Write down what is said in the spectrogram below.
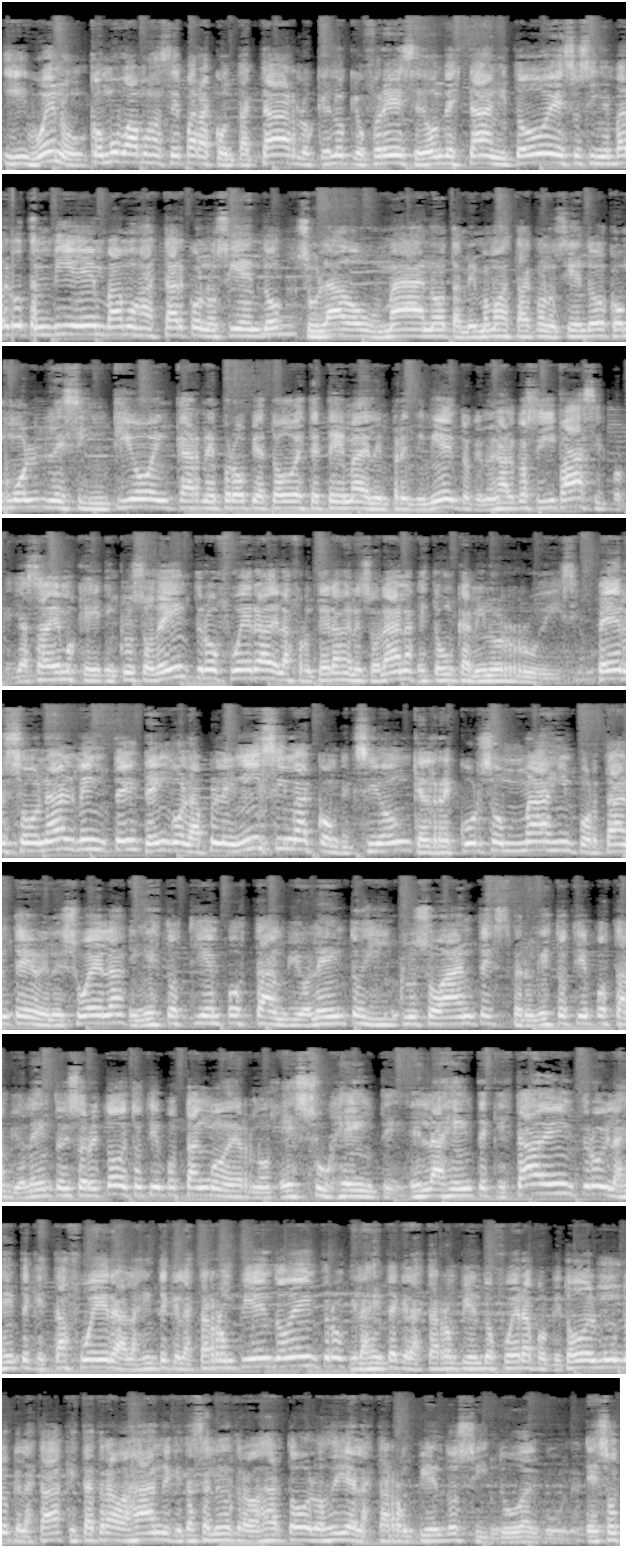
y bueno, cómo vamos a hacer para contactarlo, qué es lo que ofrece, dónde están y todo eso. Sin embargo, también vamos a estar conociendo su lado humano, también vamos a estar conociendo cómo cómo le sintió en carne propia todo este tema del emprendimiento, que no es algo así fácil, porque ya sabemos que incluso dentro o fuera de las fronteras venezolanas, esto es un camino rudísimo. Personalmente tengo la plenísima convicción que el recurso más importante de Venezuela en estos tiempos tan violentos, e incluso antes, pero en estos tiempos tan violentos y sobre todo estos tiempos tan modernos, es su gente. Es la gente que está dentro y la gente que está afuera, la gente que la está rompiendo dentro y la gente que la está rompiendo fuera, porque todo el mundo que la está, que está trabajando y que está saliendo trabajar todos los días la está rompiendo sin duda alguna. Eso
